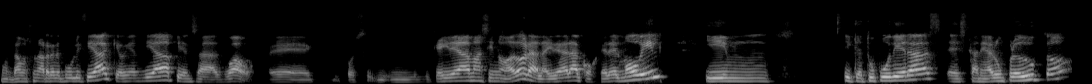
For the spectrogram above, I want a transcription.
Montamos una red de publicidad que hoy en día piensas, wow, eh, pues mm, qué idea más innovadora. La idea era coger el móvil y, mm, y que tú pudieras escanear un producto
